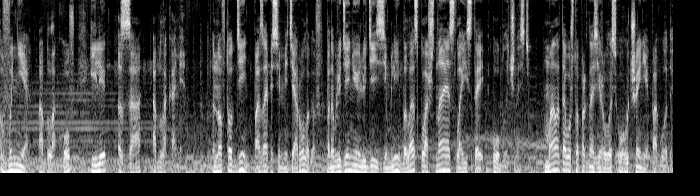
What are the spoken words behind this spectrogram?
вне облаков или за облаками. Но в тот день, по записям метеорологов, по наблюдению людей с Земли была сплошная слоистая облачность. Мало того, что прогнозировалось ухудшение погоды,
